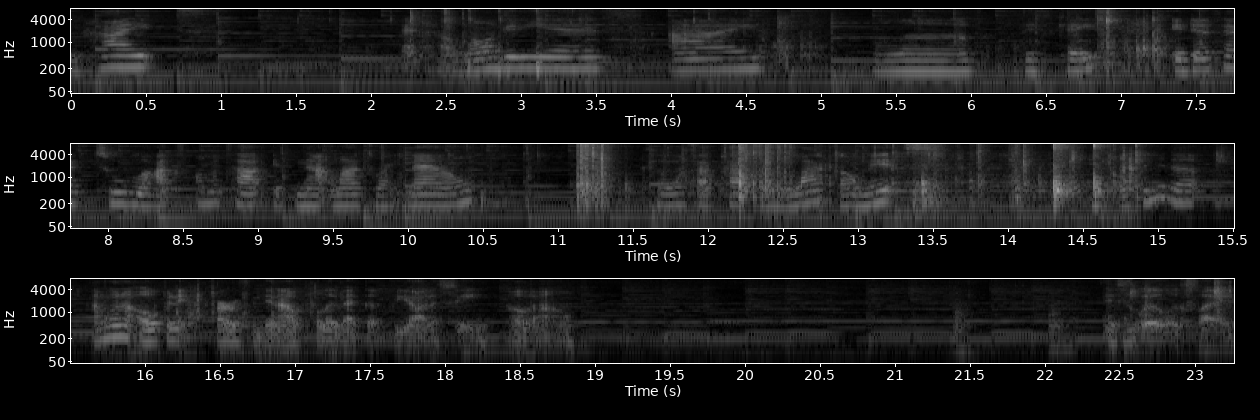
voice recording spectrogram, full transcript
and height and how long it is. I love this case. It does have two locks on the top. It's not locked right now. So once I pop the lock on it and open it up, I'm gonna open it first and then I'll pull it back up for y'all to see. Hold on. This is what it looks like.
